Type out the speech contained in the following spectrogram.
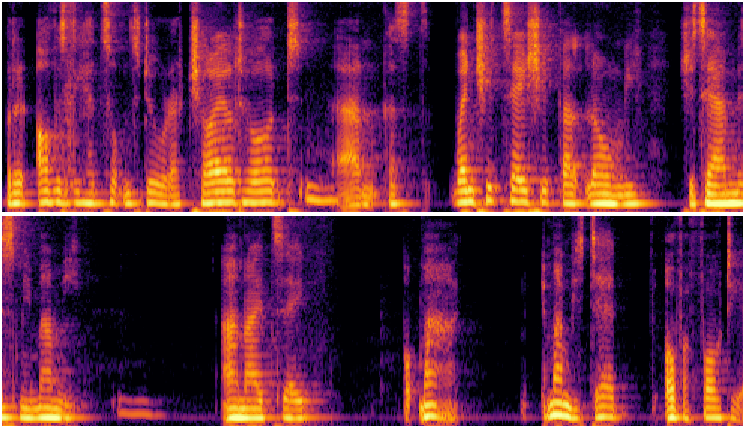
but it obviously had something to do with her childhood. Mm-hmm. And because when she'd say she felt lonely, she'd say, "I miss me mummy," mm-hmm. and I'd say, "But ma, your mummy's dead, over forty.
